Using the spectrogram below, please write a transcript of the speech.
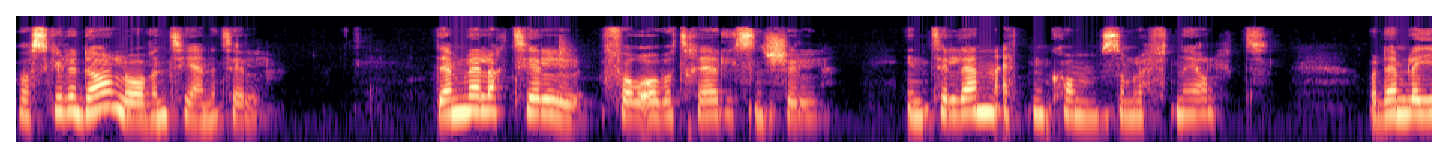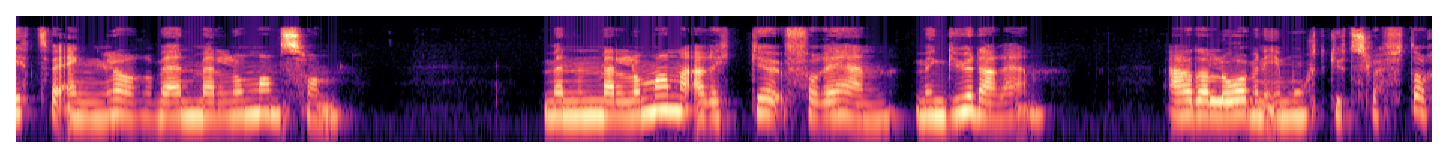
Hva skulle da loven tjene til? Den ble lagt til for overtredelsens skyld, inntil den etten kom som løftene gjaldt, og den ble gitt ved engler ved en mellommannshånd. Men en mellommann er ikke for én, men Gud er én. Er da loven imot Guds løfter?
